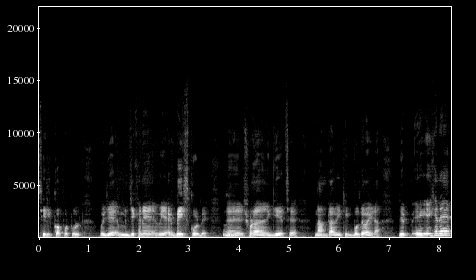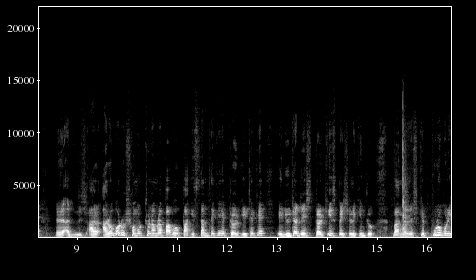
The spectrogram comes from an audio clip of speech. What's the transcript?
সিল্ক পটুল ওই যে যেখানে বেস করবে। শোনা গিয়েছে নামটা আমি ঠিক বলতে পারি না। যে এই- এইখানে আর আরও বড় সমর্থন আমরা পাবো পাকিস্তান থেকে টার্কি থেকে। এই দুইটা দেশ টার্কি স্পেশালি কিন্তু বাংলাদেশকে পুরোপুরি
